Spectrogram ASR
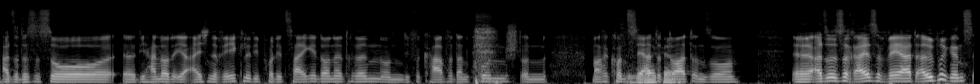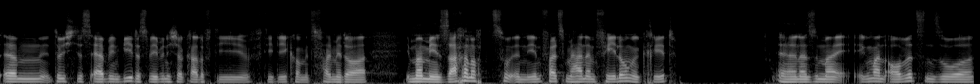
also das ist so, äh, die haben dort ihre eigene Regeln, die Polizei geht da nicht drin und die verkaufen dann Kunst und mache Konzerte dort und so. Äh, also ist eine Reise wert. Ah, übrigens, ähm, durch das Airbnb, deswegen bin ich auch gerade auf die, auf die Idee gekommen, jetzt fallen mir da immer mehr Sachen noch zu. In, jedenfalls, wir haben eine Empfehlung gekriegt. Äh, dann sind wir irgendwann Orwitz in so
